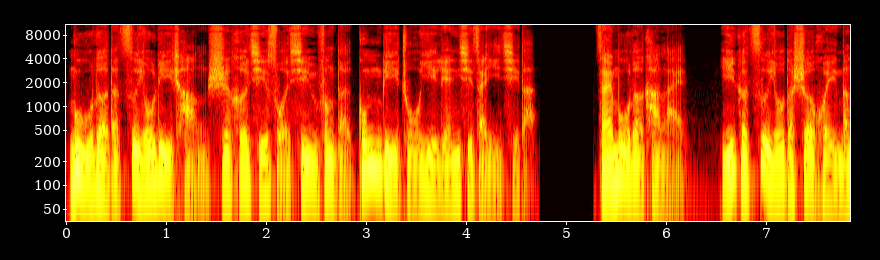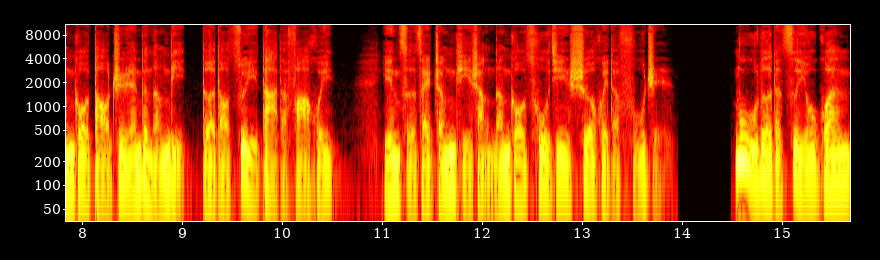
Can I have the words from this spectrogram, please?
穆勒的自由立场是和其所信奉的功利主义联系在一起的。在穆勒看来。一个自由的社会能够导致人的能力得到最大的发挥，因此在整体上能够促进社会的福祉。穆勒的自由观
